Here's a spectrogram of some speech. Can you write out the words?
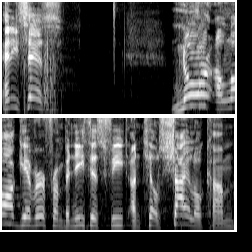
And he says, nor a lawgiver from beneath his feet until Shiloh come,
